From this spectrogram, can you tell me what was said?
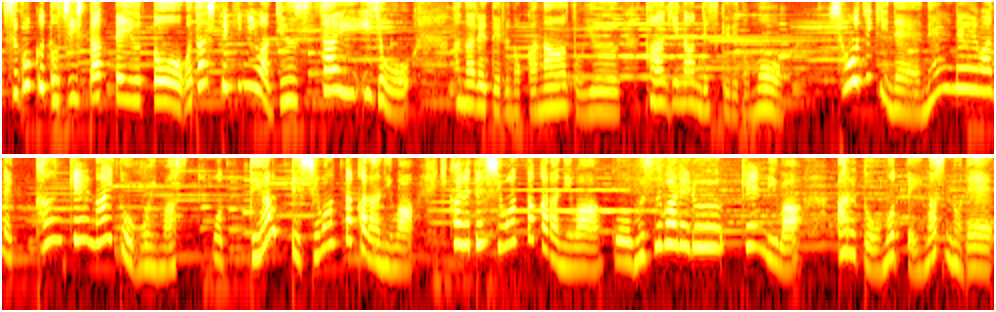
すごく年下っていうと、私的には10歳以上離れてるのかなという感じなんですけれども、正直ね、年齢はね、関係ないと思います。もう出会ってしまったからには、惹かれてしまったからには、こう結ばれる権利はあると思っていますので、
